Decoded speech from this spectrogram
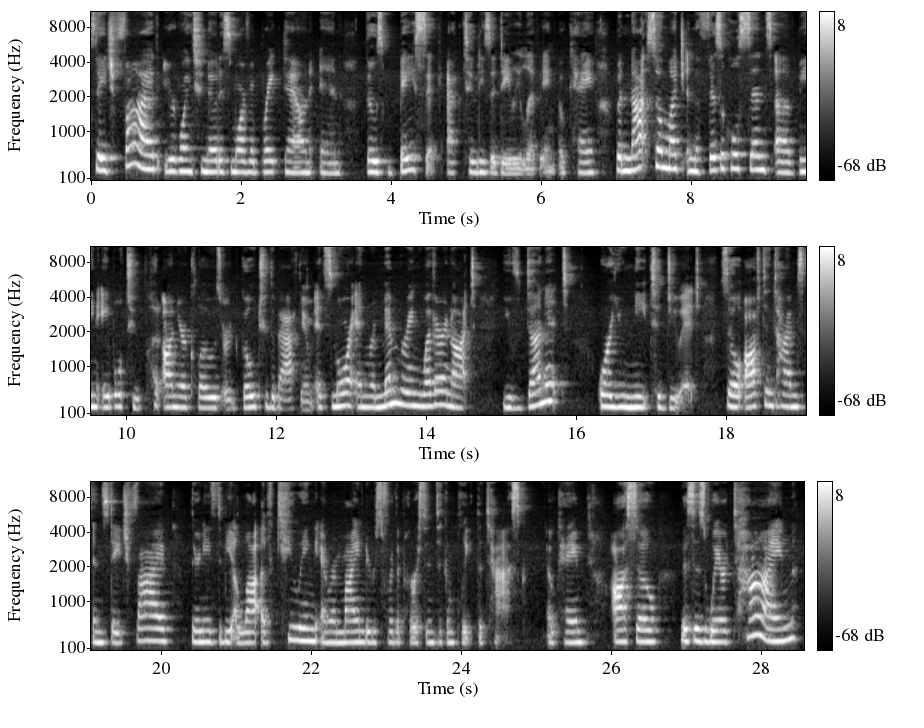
Stage five, you're going to notice more of a breakdown in those basic activities of daily living, okay? But not so much in the physical sense of being able to put on your clothes or go to the bathroom. It's more in remembering whether or not you've done it or you need to do it. So, oftentimes in stage five, there needs to be a lot of cueing and reminders for the person to complete the task. Okay. Also, this is where time,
